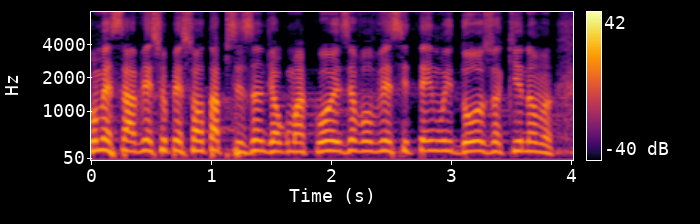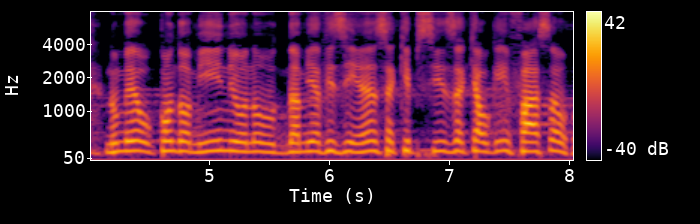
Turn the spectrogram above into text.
começar a ver se o pessoal está precisando de alguma coisa, eu vou ver se tem um idoso aqui no, no meu condomínio, no, na minha vizinhança, que precisa que alguém faça o,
